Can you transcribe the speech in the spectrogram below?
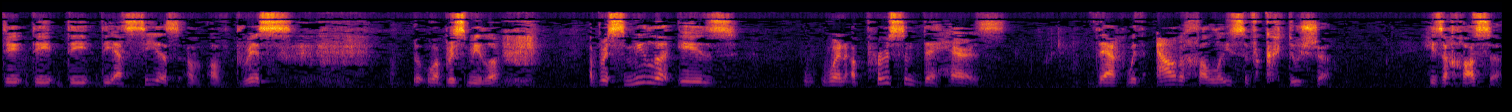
the the the, the asiyas of, of bris, or bris mila. A bris mila is when a person deheres that without a chalos of kedusha, he's a chasa,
